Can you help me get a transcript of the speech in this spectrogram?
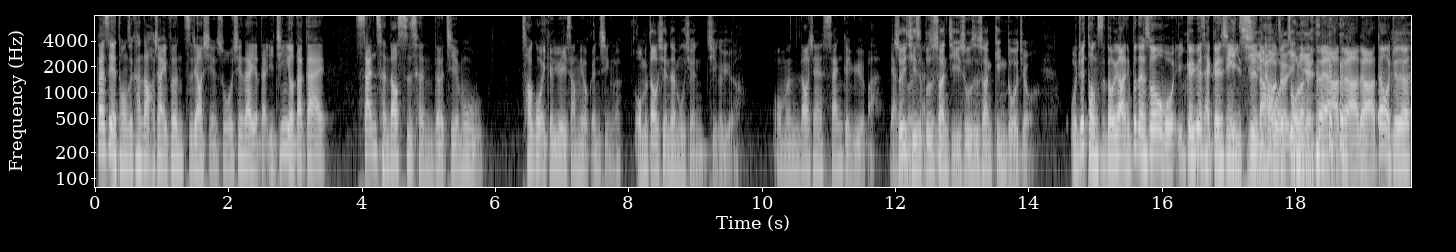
但是也同时看到，好像一份资料显说，现在有大已经有大概三成到四成的节目超过一个月以上没有更新了。我们到现在目前几个月了？我们到现在三个月吧，所以其实不是算集数，是算盯多久。我觉得同时都要，你不能说我一个月才更新一次，然后我做了，对啊，对啊，对啊。但我觉得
